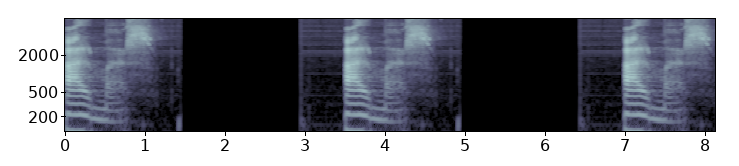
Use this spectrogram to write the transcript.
almas, almas, almas.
